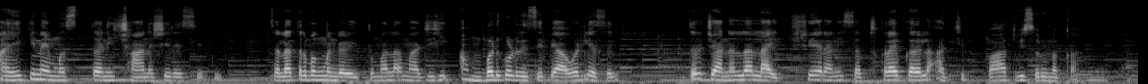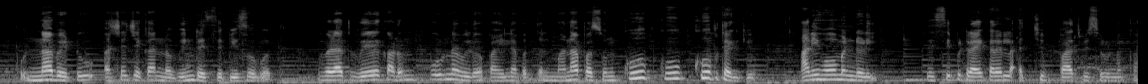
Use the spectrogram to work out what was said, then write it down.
आहे की नाही मस्त आणि छान अशी रेसिपी चला तर मग मंडळी तुम्हाला माझी ही आंबट गोड रेसिपी आवडली असेल तर चॅनलला लाईक शेअर आणि सबस्क्राईब करायला अजिबात विसरू नका. पुन्हा भेटू अशाच एका नवीन रेसिपीसोबत वेळात वेळ काढून पूर्ण व्हिडिओ पाहिल्याबद्दल मनापासून खूप खूप खूप थँक्यू आणि हो मंडळी रेसिपी ट्राय करायला अजिबात विसरू नका.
